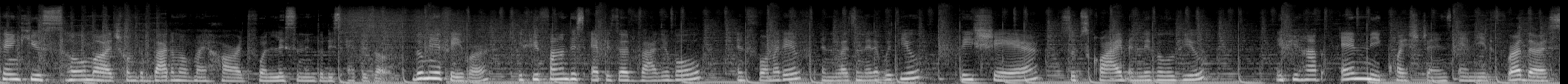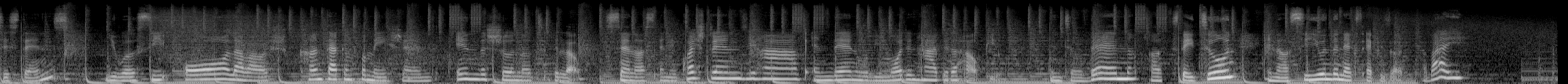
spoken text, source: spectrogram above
Thank you so much from the bottom of my heart for listening to this episode. Do me a favor, if you found this episode valuable, informative, and resonated with you, please share, subscribe, and leave a review. If you have any questions and need further assistance, you will see all of our contact information in the show notes below. Send us any questions you have, and then we'll be more than happy to help you. Until then, I'll stay tuned and I'll see you in the next episode. Bye bye.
